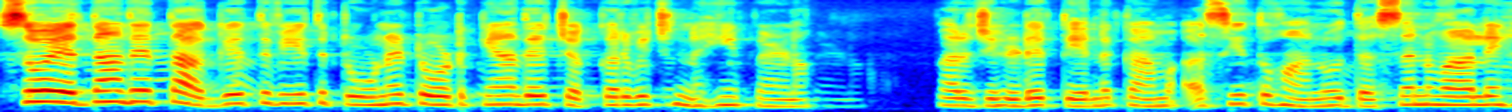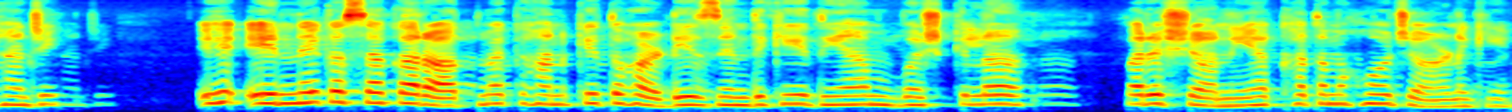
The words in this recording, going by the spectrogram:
ਸੋ ਇਦਾਂ ਦੇ ਧਾਗੇ ਤਵੀਤ ਟੂਣੇ ਟੋਟਕਿਆਂ ਦੇ ਚੱਕਰ ਵਿੱਚ ਨਹੀਂ ਪੈਣਾ। ਪਰ ਜਿਹੜੇ ਤਿੰਨ ਕੰਮ ਅਸੀਂ ਤੁਹਾਨੂੰ ਦੱਸਣ ਵਾਲੇ ਹਾਂ ਜੀ, ਇਹ ਇੰਨੇ ਕੁ ਸਕਾਰਾਤਮਕ ਹਨ ਕਿ ਤੁਹਾਡੀ ਜ਼ਿੰਦਗੀ ਦੀਆਂ ਮੁਸ਼ਕਿਲਾਂ, ਪਰੇਸ਼ਾਨੀਆਂ ਖਤਮ ਹੋ ਜਾਣਗੀਆਂ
